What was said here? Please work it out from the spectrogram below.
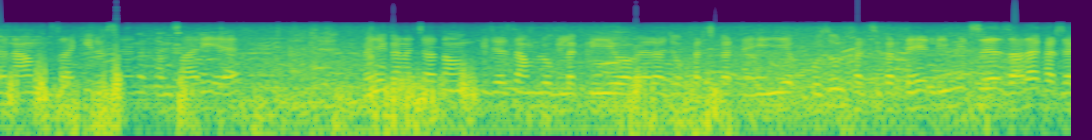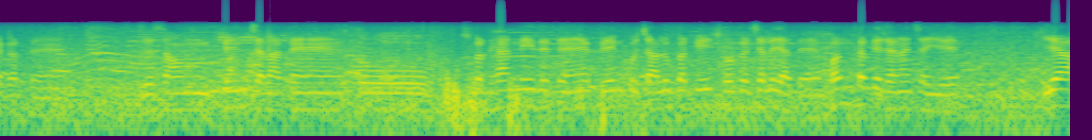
मेरा नाम जाकिर हुसैन अंसारी है। मैं ये कहना चाहता हूँ कि जैसे हम लोग लकड़ी वगैरह जो खर्च करते हैं, ये फजूल खर्च करते हैं लिमिट से ज़्यादा खर्चा करते हैं। जैसे हम पेन चलाते हैं तो उस पर ध्यान नहीं देते हैं पेन को चालू करके ही छोड़ कर चले जाते हैं, बंद करके जाना चाहिए। या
